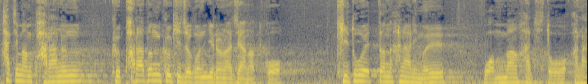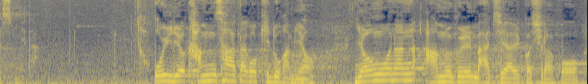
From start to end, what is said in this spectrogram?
하지만 바라는 그 바라던 그 기적은 일어나지 않았고 기도했던 하나님을 원망하지도 않았습니다. 오히려 감사하다고 기도하며 영원한 암흑을 맞이할 것이라고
